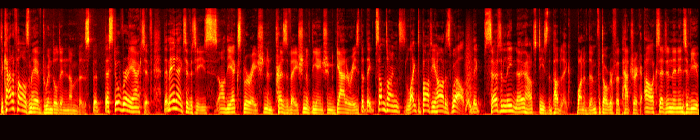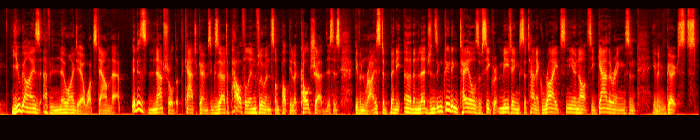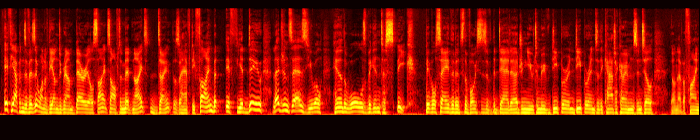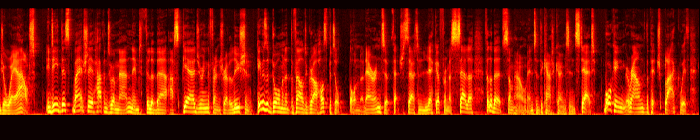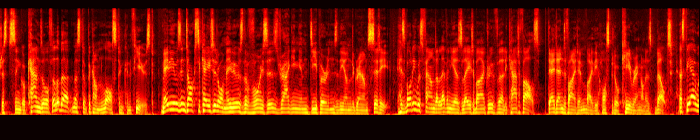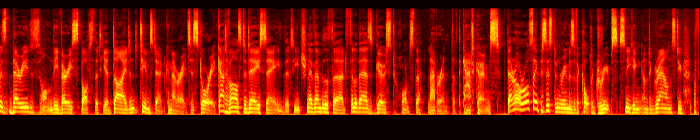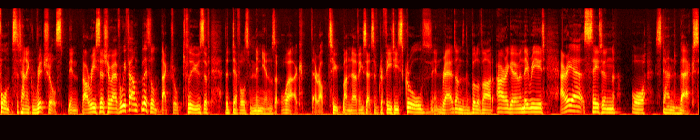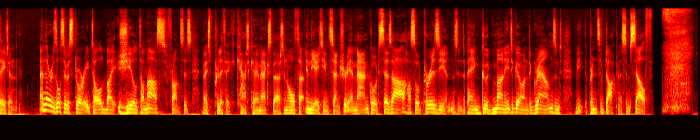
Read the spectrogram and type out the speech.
The cataphiles may have dwindled in numbers, but they're still very active. Their main activities are the exploration and preservation of the ancient galleries, but they sometimes like to party hard as well. They certainly know how to tease the public. One of them, photographer Patrick Alk, said in an interview, You guys have no idea what's down there. It is natural that the catacombs exert a powerful influence on popular culture. This has given rise to many urban legends, including tales of secret meetings, satanic rites, neo Nazi gatherings, and even ghosts. If you happen to visit one of the underground burial sites after midnight, don't, there's a hefty fine, but if you do, legend says you will hear the walls begin to speak. People say that it's the voices of the dead urging you to move deeper and deeper into the catacombs until you'll never find your way out. Indeed, this may actually have happened to a man named Philibert Aspairt during the French Revolution. He was a doorman at the Val de Grace hospital. On an errand to fetch a certain liquor from a cellar, Philibert somehow entered the catacombs instead. Walking around the pitch black with just a single candle, Philibert must have become lost and confused. Maybe he was intoxicated, or maybe it was the voices dragging him deeper into the underground city. His body was found 11 years later by a group of early cataphiles. They identified him by the hospital keyring on his belt. Aspairt was buried on the very spot that he had died, and tombstone commemorates his story. Cataphiles today say that each November the 3rd, Philibert's ghost haunts the labyrinth of the catacombs. There are also persistent rumors of occult groups sneaking underground to perform satanic rituals. In our research, however, we found little actual clues of the devil's minions at work. There are two unnerving sets of graffiti scrawled in red under the boulevard Arago, and they read, Arriere Satan or Stand Back Satan. And there is also a story told by Gilles Thomas, France's most prolific catacomb expert and author. In the 18th century, a man called César hustled Parisians into paying good money to go underground and meet the Prince of Darkness himself.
